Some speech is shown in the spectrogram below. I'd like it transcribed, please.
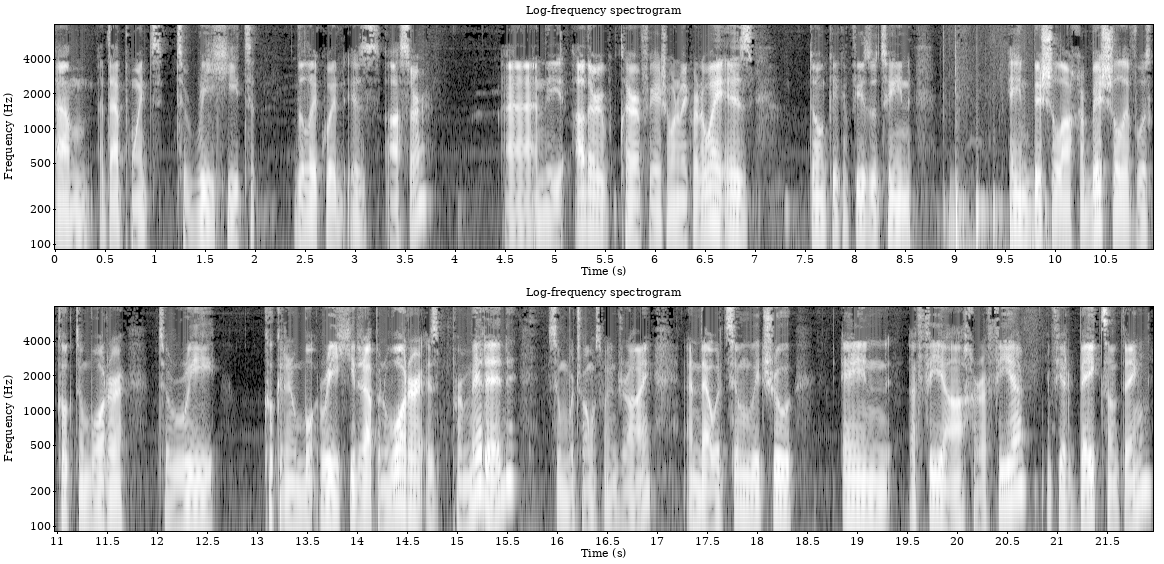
um, at that point to reheat the liquid is usr. Uh, and the other clarification I want to make right away is don't get confused between ein bishul or bishul. If it was cooked in water, to re cook it and reheat it up in water is permitted. Assume we're about something dry, and that would similarly be true ein afia achar afia. If you had baked something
